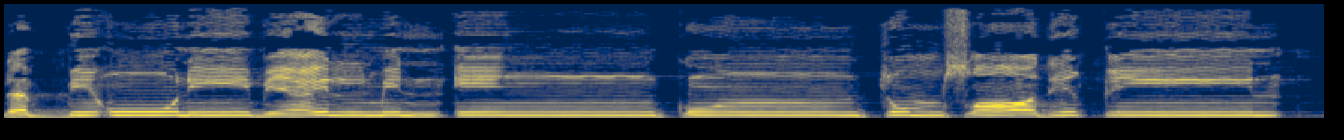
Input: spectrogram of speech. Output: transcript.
نبئوني بعلم إن كنتم صادقين.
